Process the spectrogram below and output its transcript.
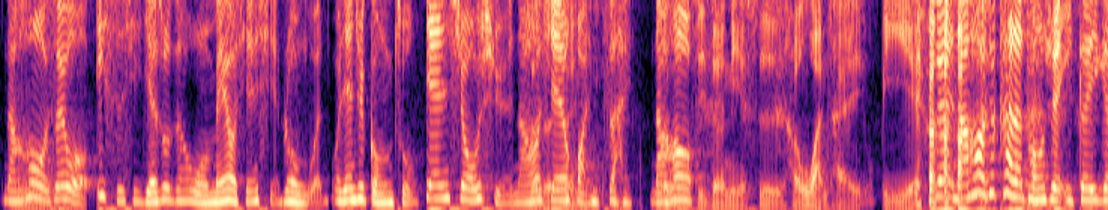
然后，所以我一实习结束之后，我没有先写论文，我先去工作，先休学，然后先还债。然后记得你也是很晚才毕业，对。然后就看了同学一个一个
